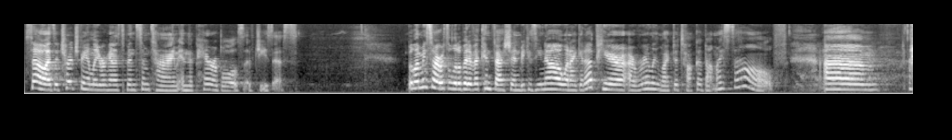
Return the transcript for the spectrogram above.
So, as a church family, we're going to spend some time in the parables of Jesus. But let me start with a little bit of a confession because you know, when I get up here, I really like to talk about myself. Um, I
